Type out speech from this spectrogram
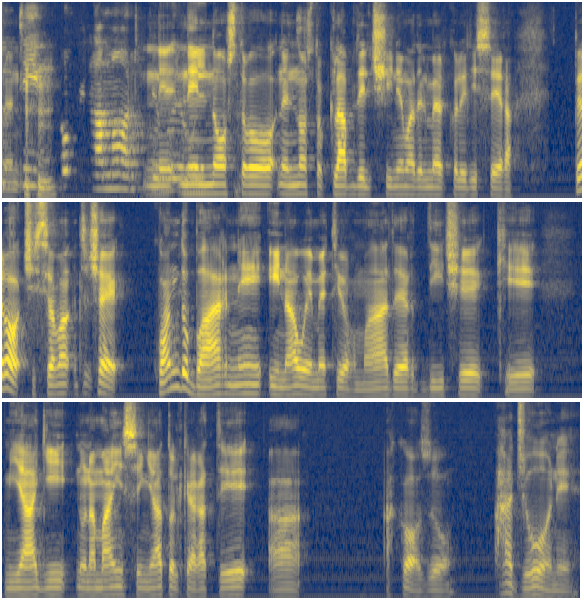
Brutti come la morte. ne- nel, nostro, nel nostro club del cinema del mercoledì sera. Però ci siamo, cioè, quando Barney in How I Met Your Mother dice che Miyagi non ha mai insegnato il karate a, a coso, ha ragione.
